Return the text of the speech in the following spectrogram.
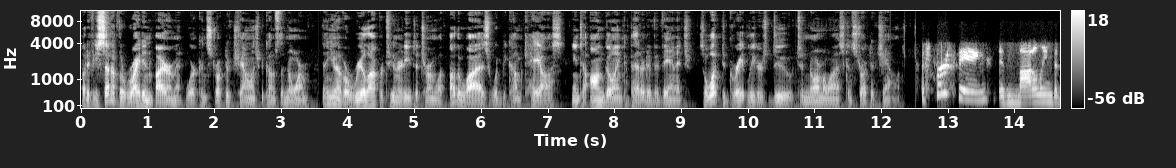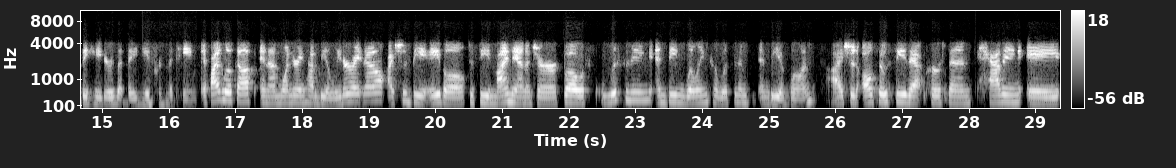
But if you set up the right environment where constructive challenge becomes the norm, then you have a real opportunity to turn what otherwise would become chaos into ongoing competitive advantage. So, what do great leaders do to normalize constructive challenge? The first thing is modeling the behaviors that they need from the team. If I look up and I'm wondering how to be a leader right now, I should be able to see my manager both listening and being willing to listen and, and be influenced. I should also see that person having a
